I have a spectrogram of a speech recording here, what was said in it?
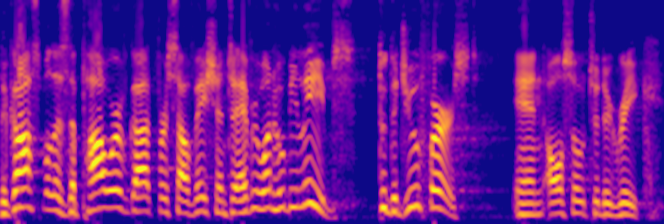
The gospel is the power of God for salvation to everyone who believes, to the Jew first, and also to the Greek.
